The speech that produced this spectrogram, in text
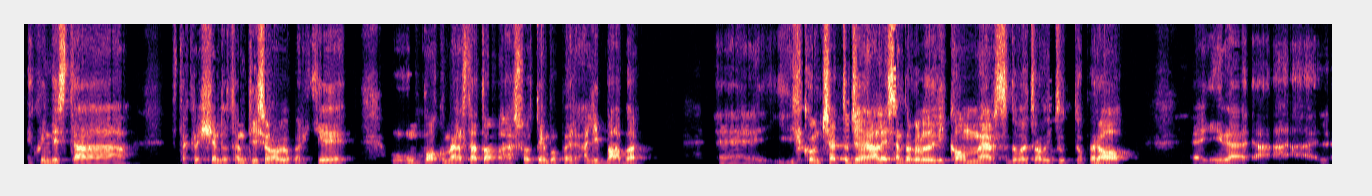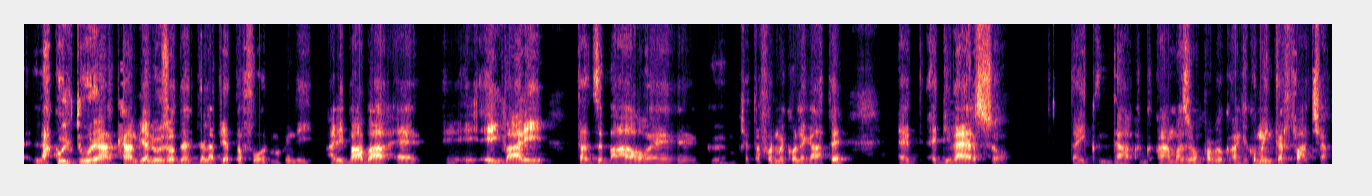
E quindi sta, sta, crescendo tantissimo proprio perché un po' come era stato a suo tempo per Alibaba, eh, il concetto generale è sempre quello dell'e-commerce dove trovi tutto, però eh, la cultura cambia l'uso de- della piattaforma, quindi Alibaba e, e, i vari Tazebao e piattaforme collegate è, è diverso dai, da Amazon proprio anche come interfaccia.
